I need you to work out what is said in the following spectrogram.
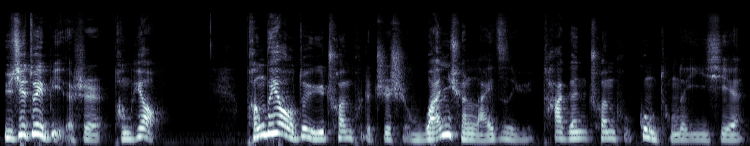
与其对比的是，蓬佩奥。蓬佩奥对于川普的支持完全来自于他跟川普共同的一些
